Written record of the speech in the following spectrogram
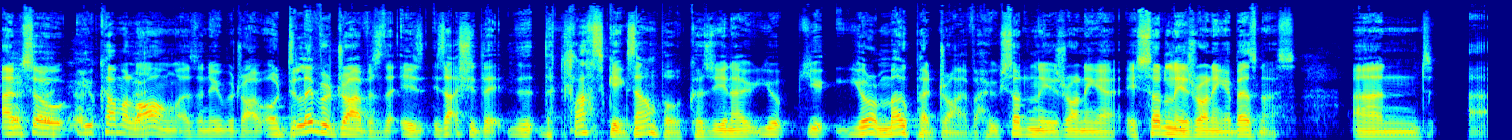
and so you come along as an Uber driver or delivery drivers that is, is actually the, the, the classic example because you know you you you're a moped driver who suddenly is running a is suddenly is running a business and. Uh,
